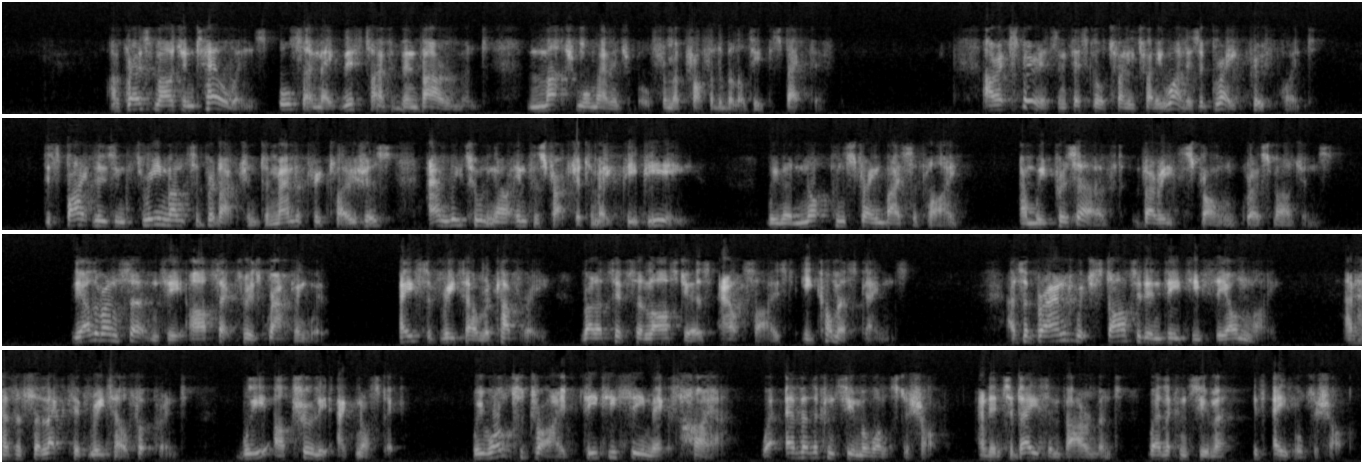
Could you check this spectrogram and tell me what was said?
Our gross margin tailwinds also make this type of environment much more manageable from a profitability perspective. Our experience in fiscal 2021 is a great proof point. Despite losing three months of production to mandatory closures and retooling our infrastructure to make PPE, we were not constrained by supply, and we preserved very strong gross margins. The other uncertainty our sector is grappling with, pace of retail recovery relative to last year's outsized e-commerce gains. As a brand which started in DTC online and has a selective retail footprint, we are truly agnostic. We want to drive DTC mix higher wherever the consumer wants to shop, and in today's environment, where the consumer is able to shop.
